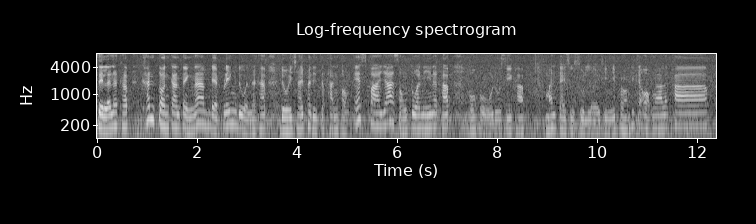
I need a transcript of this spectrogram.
เสร็จแล้วนะครับ ขั้นตอนการแต่งหน้าแบบเร่งด่วนนะครับ โดยใช้ผลิตภัณฑ์ของ e s f a y a 2 ตัวนี้นะครับ โอ้โห ดูสิครับ มั่นใจสุดๆเลย ทีนี้พร้อมที่จะออกงานแล้วครับ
